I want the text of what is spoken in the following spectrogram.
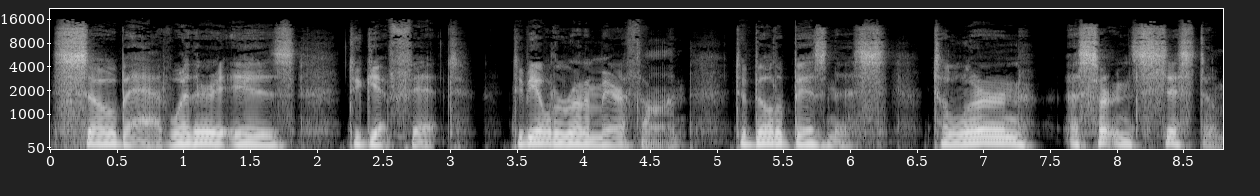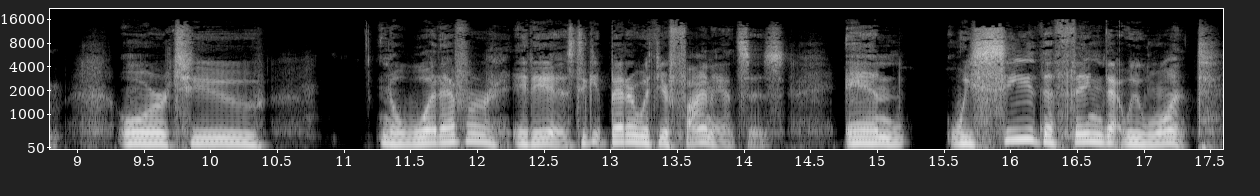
so bad, whether it is to get fit, to be able to run a marathon, to build a business, to learn a certain system, or to, you know, whatever it is, to get better with your finances. And we see the thing that we want,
